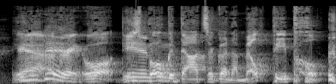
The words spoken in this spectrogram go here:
and Yeah, he did. great. Well, these And- polka dots are going to melt people.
